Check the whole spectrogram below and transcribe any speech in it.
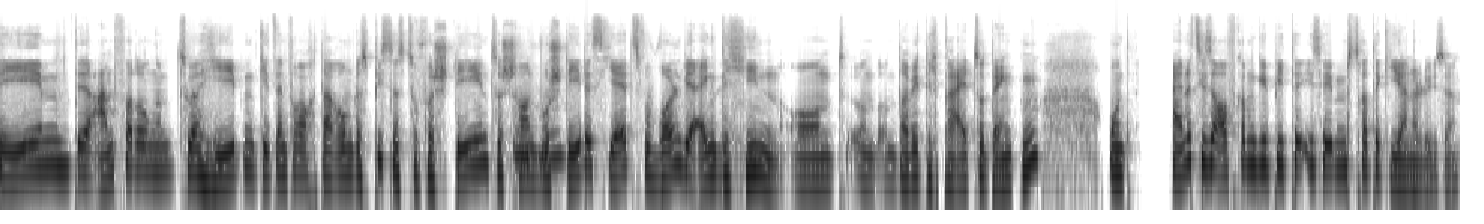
dem der Anforderungen zu erheben, geht es einfach auch darum, das Business zu verstehen, zu schauen, wo steht es jetzt, wo wollen wir eigentlich hin und, und, und da wirklich breit zu denken. Und eines dieser Aufgabengebiete ist eben Strategieanalyse.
